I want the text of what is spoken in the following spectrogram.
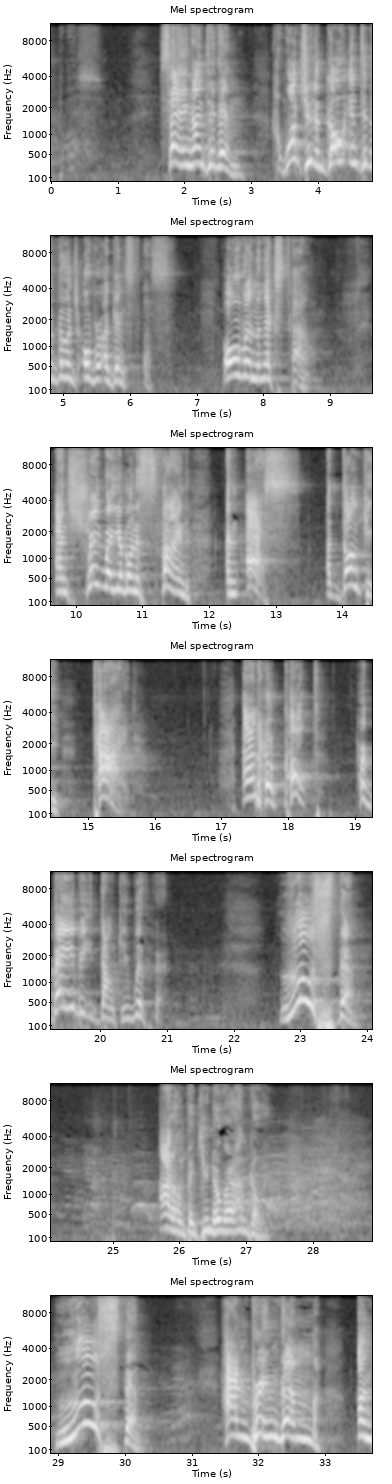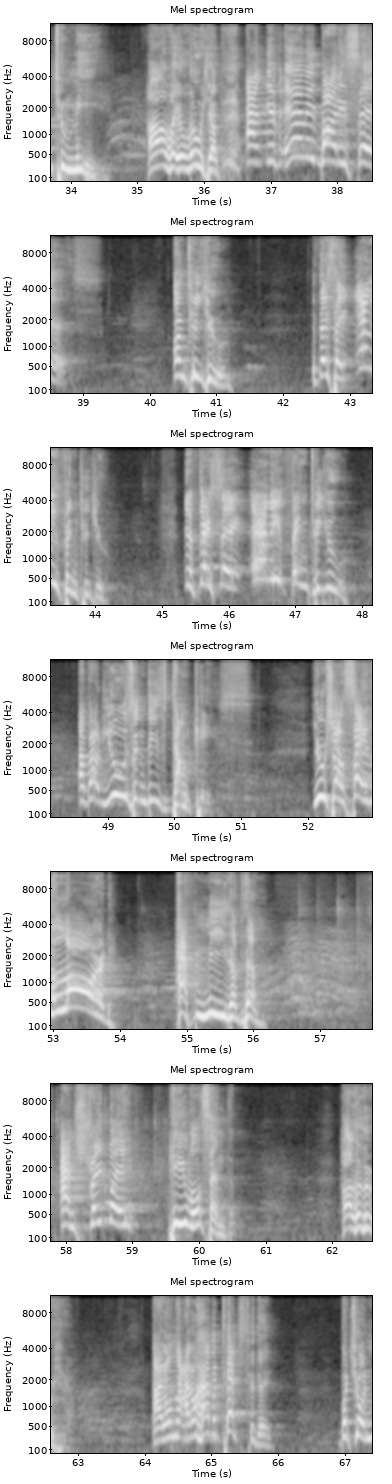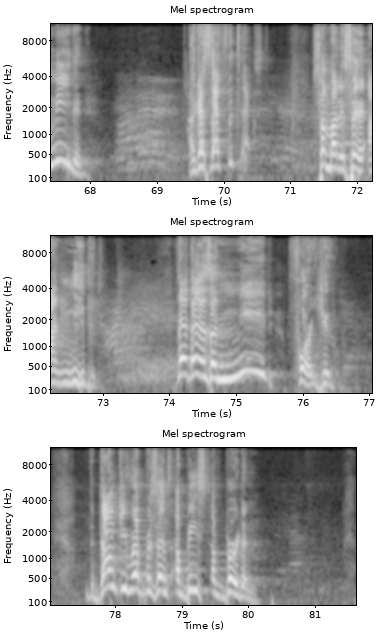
saying unto them, I want you to go into the village over against us, over in the next town. And straightway you're going to find an ass, a donkey tied, and her colt, her baby donkey with her. Loose them. I don't think you know where I'm going. Loose them and bring them unto me. Hallelujah. And if anybody says unto you, if they say anything to you, if they say anything to you about using these donkeys, you shall say, The Lord hath need of them. And straightway he will send them. Hallelujah. I don't know, I don't have a text today, but you're needed. I guess that's the text. Somebody say, I'm needed. There, there's a need for you. The donkey represents a beast of burden.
